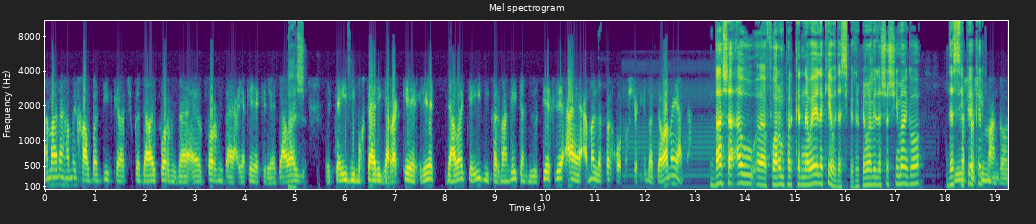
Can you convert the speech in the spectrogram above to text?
ئەمانە هەمووی خاڵبندین کە چکە داوای فۆرمی فۆرمی بایعەکەیە کرێت داوای تەیدی مختاری گەڕەکەیە کرێت داوای تەئیدی فەرمانگەی تەندروستی ئەکرێ ئایا ئەمە لەسەر خۆبەخشەکەی بەردەوامە یان نا. باشە ئەو فۆڕم پرکردنەوەیە لە کێوە دەسی پێکرد پێم وابێ لە شەشی مانگەوە دەسی پێکرد مانگەوە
